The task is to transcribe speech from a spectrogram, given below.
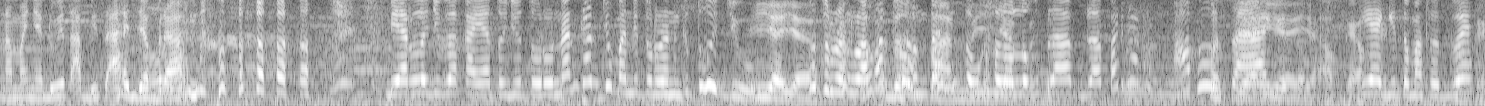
namanya duit habis aja Oh, Bram biar lo juga kayak tujuh turunan kan cuma di turunan ke tujuh Iya, iya. lo turunan delapan belum tentu iya, kalau lo delapan kan Apes susah ya, iya, gitu iya. Iya oke. gitu maksud gue Oke.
